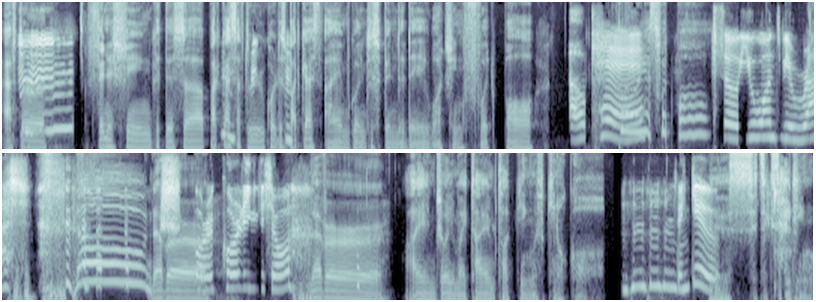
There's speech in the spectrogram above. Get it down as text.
After Mm, finishing this uh, podcast, after we record this podcast, I am going to spend the day watching football. Okay Glorious football. so you won't be rush No, never. for recording the show Never. I enjoy my time talking with Kinoko. Thank you Yes, it's exciting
